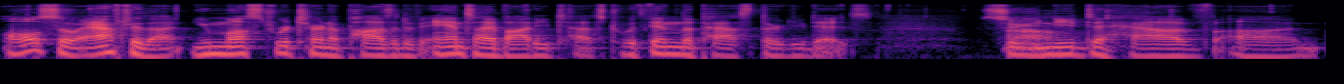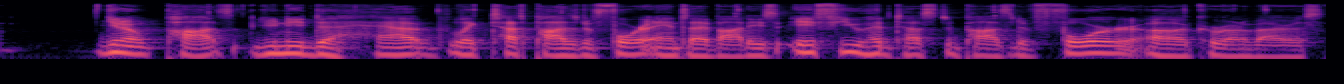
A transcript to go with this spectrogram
also after that, you must return a positive antibody test within the past 30 days. So oh. you need to have uh, you know, pos- you need to have like test positive for antibodies if you had tested positive for uh, coronavirus,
